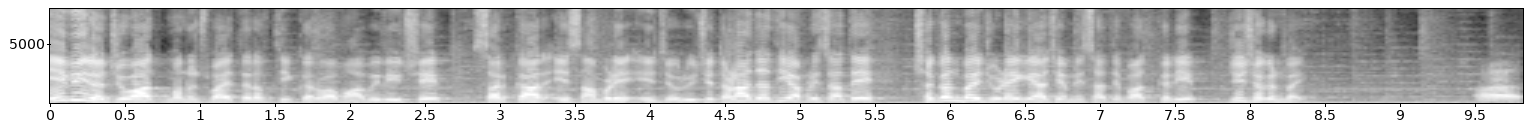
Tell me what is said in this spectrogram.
એવી રજૂઆત મનોજભાઈ તરફથી કરવામાં આવેલી છે. સરકાર એ સાંભળે એ જરૂરી છે. તળાજાથી આપણી સાથે છગનભાઈ જોડાઈ ગયા છે. એમની સાથે વાત કરીએ. જી છગનભાઈ. હા.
